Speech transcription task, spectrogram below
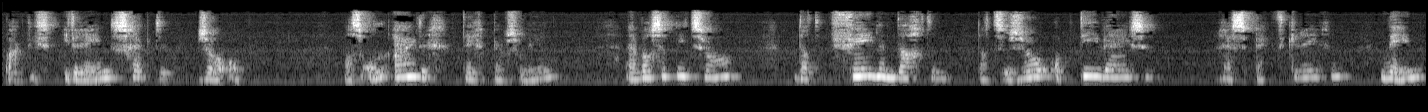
praktisch iedereen schepte zo op. Was onaardig tegen personeel. En was het niet zo dat velen dachten dat ze zo op die wijze respect kregen? Nee,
